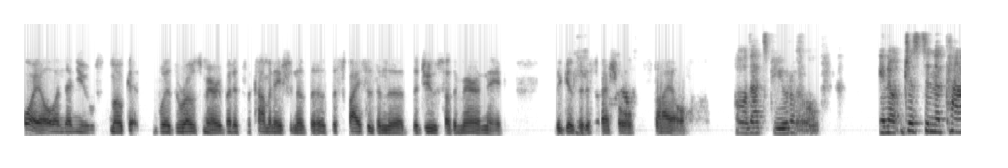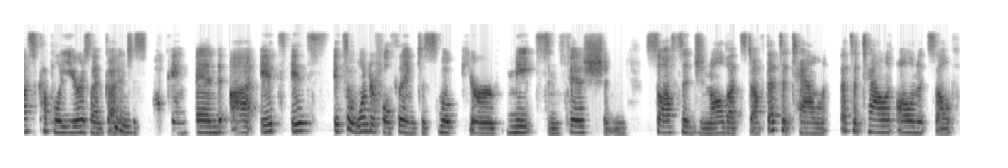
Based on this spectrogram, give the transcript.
foil and then you smoke it with rosemary. But it's the combination of the the spices and the the juice of the marinade that gives it a special style. Oh, that's beautiful. You know, just in the past couple of years, I've got Hmm. into smoking, and uh, it's it's it's a wonderful thing to smoke your meats and fish and sausage and all that stuff. That's a talent. That's a talent all in itself.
